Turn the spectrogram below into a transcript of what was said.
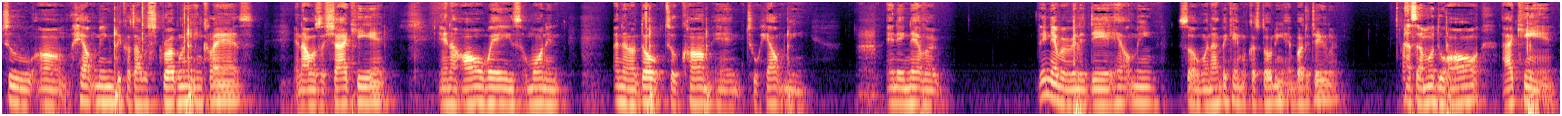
to um, help me because I was struggling in class and I was a shy kid, and I always wanted an adult to come and to help me, and they never, they never really did help me. So when I became a custodian at Buddy Taylor, I said I'm gonna do all I can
